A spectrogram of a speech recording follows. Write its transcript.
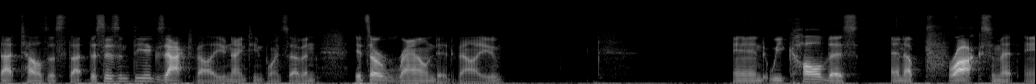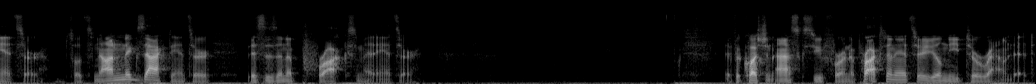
That tells us that this isn't the exact value, 19.7, it's a rounded value. And we call this an approximate answer. So it's not an exact answer, this is an approximate answer. If a question asks you for an approximate answer, you'll need to round it.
